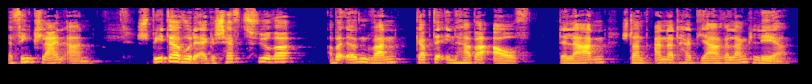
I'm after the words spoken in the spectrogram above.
er fing klein an. Später wurde er Geschäftsführer, aber irgendwann gab der Inhaber auf. Der Laden stand anderthalb Jahre lang leer.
